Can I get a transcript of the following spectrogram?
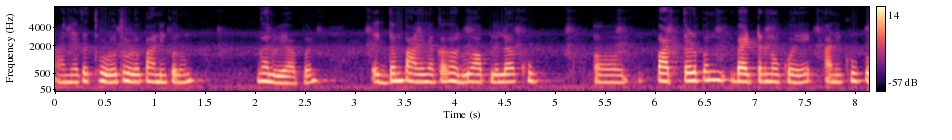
आणि आता थोडं थोडं पाणी करून घालूया आपण. एकदम पाणी नका घालू. आपल्याला खूप पातळ पण बॅटर नको आहे आणि खूप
